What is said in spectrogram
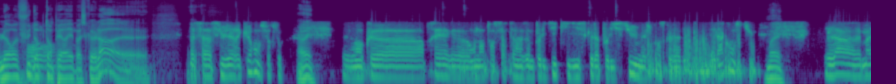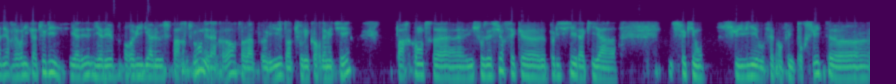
le refus Oh. d'obtempérer? Parce que là... euh, C'est un sujet récurrent surtout. Ah oui. Donc euh, après, on entend certains hommes politiques qui disent que la police tue, mais je pense que la dé- délinquance tue. Ouais. Là, manière, Véronique a tout dit. Il y a des, il y a des brebis galeuses partout, on est d'accord, dans la police, dans tous les corps de métier. Par contre, euh, une chose est sûre, c'est que le policier là qui a ceux qui ont suivi au fait qu'on fait une poursuite, euh,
